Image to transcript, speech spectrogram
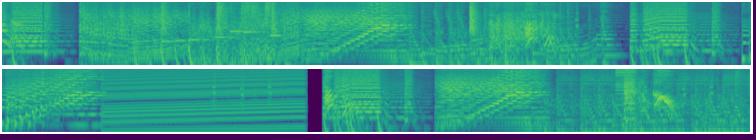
Ooh, minor. Go! Go!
